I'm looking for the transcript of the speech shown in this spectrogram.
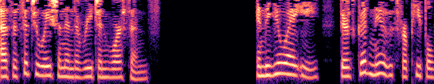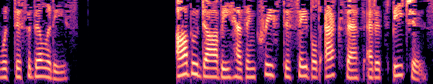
as the situation in the region worsens. In the UAE, there's good news for people with disabilities. Abu Dhabi has increased disabled access at its beaches,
